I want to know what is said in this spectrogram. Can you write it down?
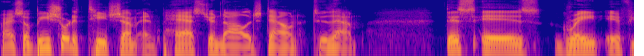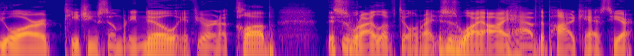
All right, so be sure to teach them and pass your knowledge down to them. This is great if you are teaching somebody new, if you're in a club. This is what I love doing, right? This is why I have the podcast here.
